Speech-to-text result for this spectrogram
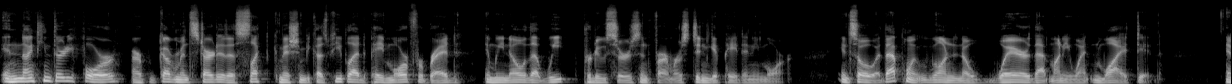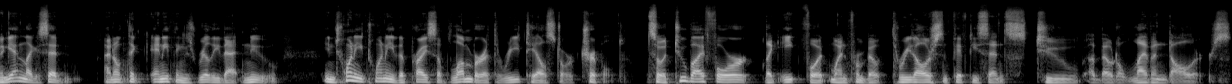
In 1934, our government started a select commission because people had to pay more for bread, and we know that wheat producers and farmers didn't get paid anymore. And so at that point, we wanted to know where that money went and why it did. And again, like I said, I don't think anything's really that new. In 2020, the price of lumber at the retail store tripled. So a two by four, like eight foot, went from about $3.50 to about $11.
